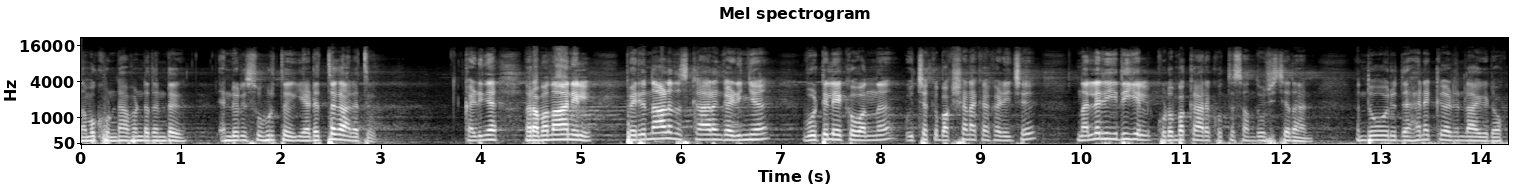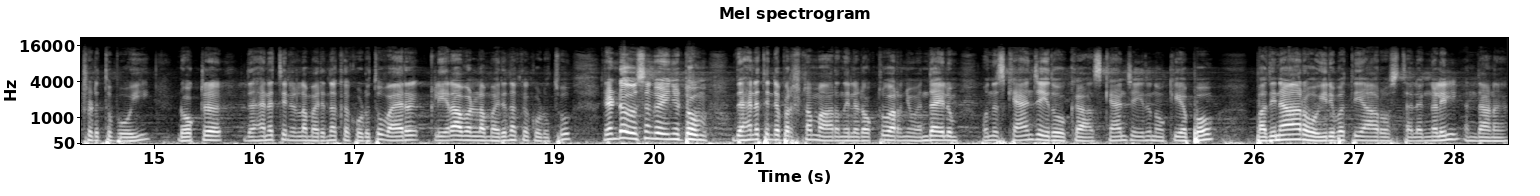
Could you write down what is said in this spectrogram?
നമുക്കുണ്ടാവേണ്ടതുണ്ട്. എന്റെ ഒരു സുഹൃത്ത് ഈ അടുത്ത കാലത്ത് കഴിഞ്ഞ റമദാനിൽ പെരുന്നാൾ നിസ്കാരം കഴിഞ്ഞ് വീട്ടിലേക്ക് വന്ന് ഉച്ചയ്ക്ക് ഭക്ഷണമൊക്കെ കഴിച്ച് നല്ല രീതിയിൽ കുടുംബക്കാരെ കുത്ത് സന്തോഷിച്ചതാണ്. എന്തോ ഒരു ദഹനക്കേടുണ്ടായി. ഡോക്ടറെ അടുത്ത് പോയി. ഡോക്ടർ ദഹനത്തിനുള്ള മരുന്നൊക്കെ കൊടുത്തു. വയറ് ക്ലിയർ ആവാനുള്ള മരുന്നൊക്കെ കൊടുത്തു. രണ്ട് ദിവസം കഴിഞ്ഞിട്ടും ദഹനത്തിന്റെ പ്രശ്നം മാറുന്നില്ല. ഡോക്ടർ പറഞ്ഞു എന്തായാലും ഒന്ന് സ്കാൻ ചെയ്ത് നോക്കുക. സ്കാൻ ചെയ്ത് നോക്കിയപ്പോൾ പതിനാറോ ഇരുപത്തിയാറോ സ്ഥലങ്ങളിൽ എന്താണ്?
